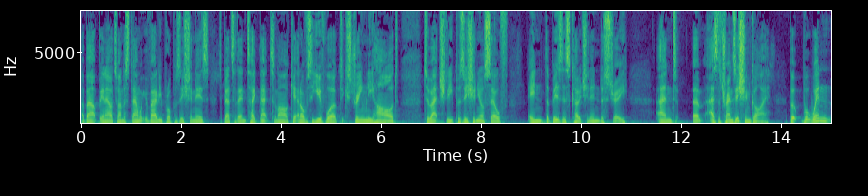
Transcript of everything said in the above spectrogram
about being able to understand what your value proposition is to be able to then take that to market and obviously you've worked extremely hard to actually position yourself in the business coaching industry and um, as the transition guy. But but when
